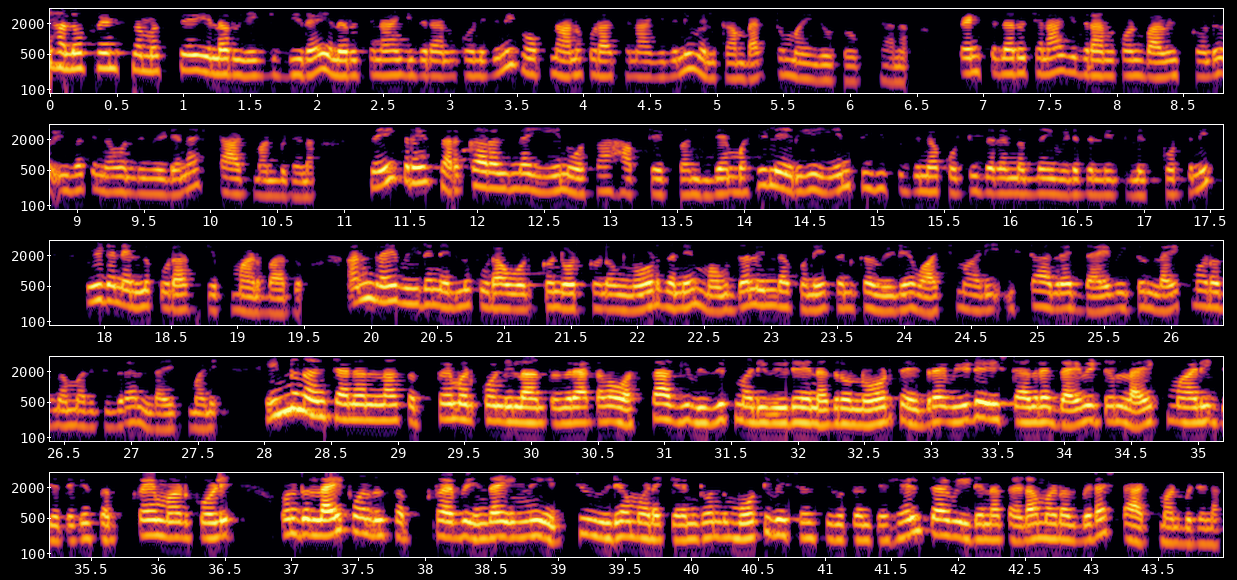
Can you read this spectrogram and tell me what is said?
Hello friends ನಮಸ್ತೆ. ಎಲ್ಲರೂ ಹೇಗಿದ್ದೀರಾ? ಎಲ್ಲರೂ ಚೆನ್ನಾಗಿದ್ದೀರಾ ಅನ್ಕೊಂಡಿದ್ದೀನಿ. ಹೋಪ್ ನಾನು ಕೂಡ ಚೆನ್ನಾಗಿದ್ದೀನಿ. Welcome back to my YouTube channel friends ಎಲ್ಲರೂ ಚೆನ್ನಾಗಿದ್ದೀರಾ ಅನ್ಕೊಂಡು ಭಾವಿಸ್ಕೊಂಡು ಇವತ್ತಿನ ಒಂದು ವಿಡಿಯೋನ ಸ್ಟಾರ್ಟ್ ಮಾಡಿಬಿಡೋಣ. ಸ್ನೇಹಿತರೆ, ಸರ್ಕಾರದಿಂದ ಏನು ಹೊಸ ಅಪ್ಡೇಟ್ ಬಂದಿದೆ? ಮಹಿಳೆಯರಿಗೆ ಏನು ಸಿಹಿ ಸುದ್ದಿನ ಕೊಟ್ಟಿದ್ದಾರೆ ಅನ್ನೋದನ್ನ ಈ ವಿಡಿಯೋದಲ್ಲಿ ತಿಳಿಸ್ಕೊಡ್ತೀನಿ. ವಿಡಿಯೋನೆಲ್ಲೂ ಕೂಡ ಸ್ಕಿಪ್ ಮಾಡಬಾರ್ದು. ಅಂದರೆ ವಿಡಿಯೋನೆಲ್ಲೂ ಕೂಡ ಓಡಿಸ್ಕೊಂಡು ಓಡಿಸ್ಕೊಂಡು ಹೋಗಿ ನೋಡ್ದೇ ಮೊದಲಿಂದ ಕೊನೆ ತನಕ ವಿಡಿಯೋ ವಾಚ್ ಮಾಡಿ. ಇಷ್ಟ ಆದರೆ ದಯವಿಟ್ಟು ಲೈಕ್ ಮಾಡೋದನ್ನ ಮರಿತಿದ್ರೆ ಲೈಕ್ ಮಾಡಿ. ಇನ್ನು ನನ್ನ ಚಾನಲ್ನ ಸಬ್ಸ್ಕ್ರೈಬ್ ಮಾಡ್ಕೊಂಡಿಲ್ಲ ಅಂತಂದರೆ ಅಥವಾ ಹೊಸ್ದಾಗಿ ವಿಸಿಟ್ ಮಾಡಿ ವೀಡಿಯೋ ಏನಾದರೂ ನೋಡ್ತಾ ಇದ್ದರೆ ವೀಡಿಯೋ ಇಷ್ಟ ಆದರೆ ದಯವಿಟ್ಟು ಲೈಕ್ ಮಾಡಿ ಜೊತೆಗೆ ಸಬ್ಸ್ಕ್ರೈಬ್ ಮಾಡ್ಕೊಳ್ಳಿ. ಒಂದು ಲೈಕ್, ಒಂದು ಸಬ್ಸ್ಕ್ರೈಬಿಂದ ಇನ್ನೂ ಹೆಚ್ಚು ವಿಡಿಯೋ ಮಾಡೋಕ್ಕೆ ನಮಗೆ ಒಂದು ಮೋಟಿವೇಶನ್ ಸಿಗುತ್ತೆ ಅಂತ ಹೇಳ್ತಾ ವೀಡಿಯೋನ ತಡ ಮಾಡೋದು ಬೇಡ, ಸ್ಟಾರ್ಟ್ ಮಾಡಿಬಿಡೋಣ.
